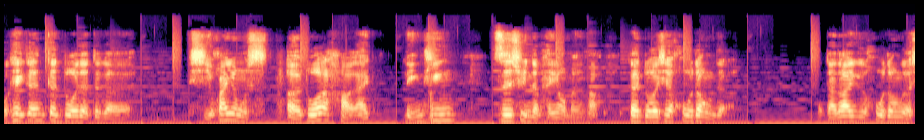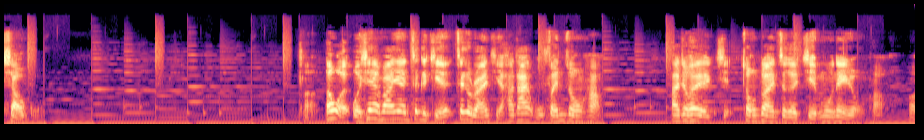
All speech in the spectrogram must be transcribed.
我可以跟更多的这个喜欢用耳朵好来聆听资讯的朋友们，哈，更多一些互动的，达到一个互动的效果。啊，那我我现在发现这个节这个软体，它大概五分钟哈，他就会中断这个节目内容，哈，啊，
